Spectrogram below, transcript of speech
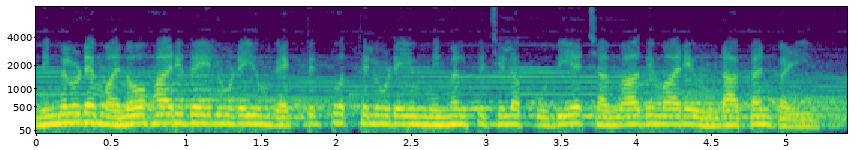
നിങ്ങളുടെ മനോഹാരിതയിലൂടെയും വ്യക്തിത്വത്തിലൂടെയും നിങ്ങൾക്ക് ചില പുതിയ ചങ്ങാതിമാരെ ഉണ്ടാക്കാൻ കഴിയും.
